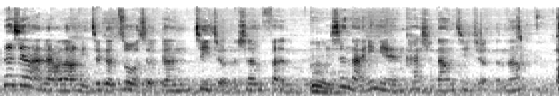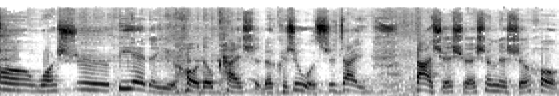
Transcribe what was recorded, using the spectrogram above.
那先来聊聊你这个作者跟记者的身份，嗯，你是哪一年开始当记者的呢？呃，我是毕业的以后都开始的，可是我是在大学学生的时候，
